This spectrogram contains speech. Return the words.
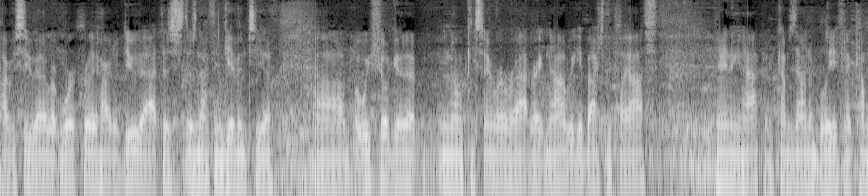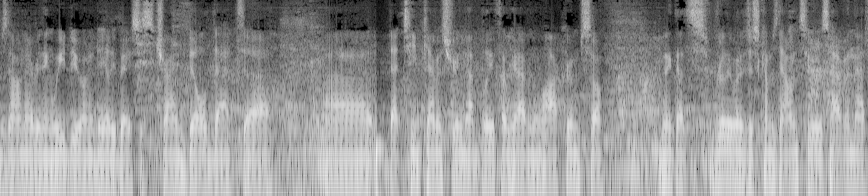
obviously, we've got to work really hard to do that. There's there's nothing given to you, uh, but we feel good at you know considering where we're at right now. We get back to the playoffs. Anything can happen. It comes down to belief, and it comes down to everything we do on a daily basis to try and build that uh, uh that team chemistry and that belief that we have in the locker room. So I think that's really what it just comes down to is having that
